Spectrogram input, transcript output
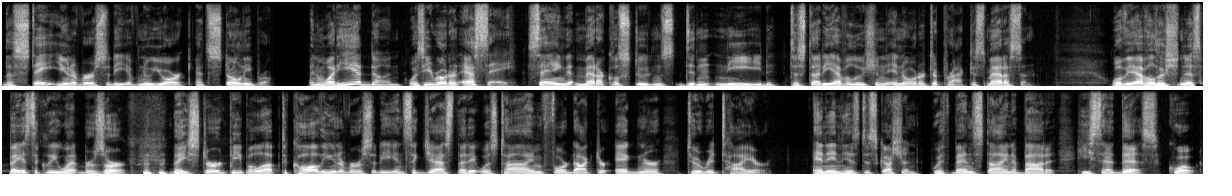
the State University of New York at Stony Brook. And what he had done was he wrote an essay saying that medical students didn't need to study evolution in order to practice medicine. Well, the evolutionists basically went berserk. they stirred people up to call the university and suggest that it was time for Dr. Egnor to retire. And in his discussion with Ben Stein about it, he said this quote,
